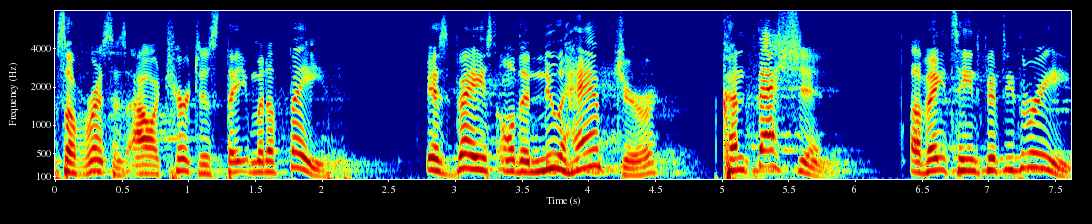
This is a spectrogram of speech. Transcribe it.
So, for instance, our church's statement of faith is based on the New Hampshire Confession of 1853,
